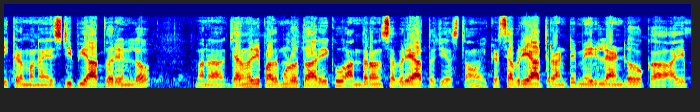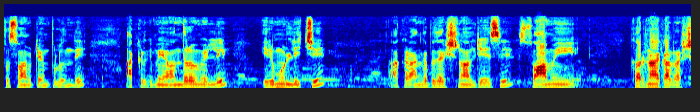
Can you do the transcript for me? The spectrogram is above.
ఇక్కడ మన ఎస్డిపి ఆధ్వర్యంలో మన జనవరి పదమూడో తారీఖు అందరం శబరియాత్ర చేస్తాం. ఇక్కడ శబరియాత్ర అంటే మేరీల్యాండ్లో ఒక అయ్యప్ప స్వామి టెంపుల్ ఉంది. అక్కడికి మేము అందరం వెళ్ళి ఇరుముళ్ళు ఇచ్చి అక్కడ అంగప్రదక్షిణాలు చేసి స్వామి కరుణాకర రక్ష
